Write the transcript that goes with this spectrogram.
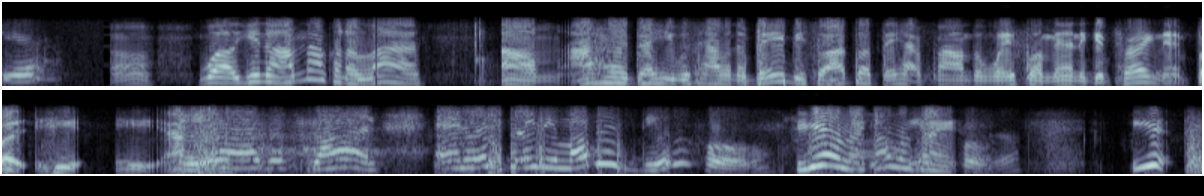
year. Oh. Well, you know, I'm not gonna lie. Um, I heard that he was having a baby, so I thought they had found a way for a man to get pregnant. But he he I He heard, has a son, and his baby mother is beautiful. Yeah, like I was like Yeah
